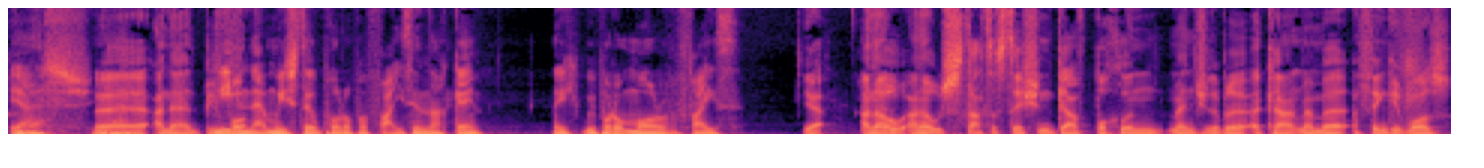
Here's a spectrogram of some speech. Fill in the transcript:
Yeah. Yes. yeah. Uh, and then And even then, we still put up a fight in that game. Like we put up more of a fight. Yeah, I know. I know. Statistician Gav Buckland mentioned it, but I can't remember. I think it was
